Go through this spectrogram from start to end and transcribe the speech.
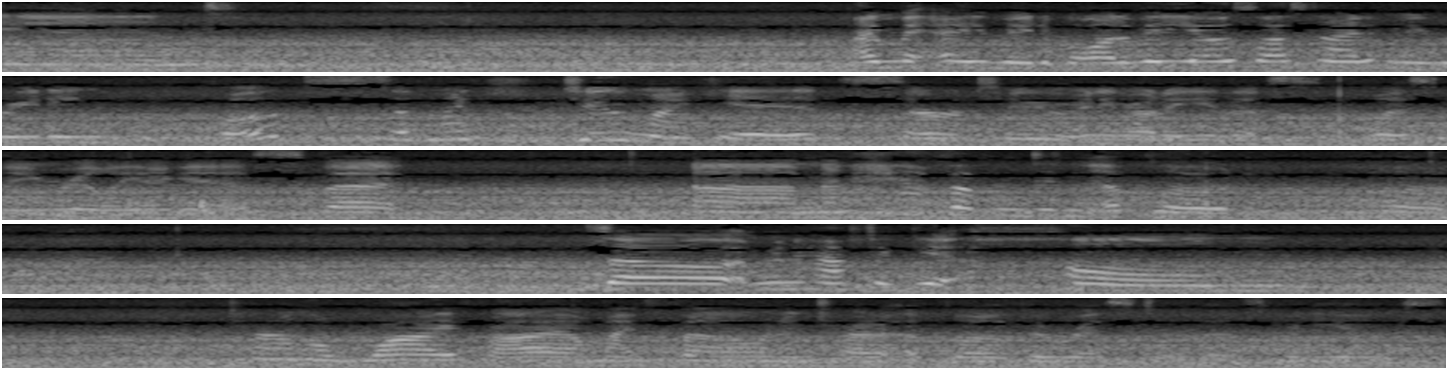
And I, ma- I made a lot of videos last night of me reading books of my to my kids or to anybody that's listening, really, I guess. But um, and half of them didn't upload. Ugh. So I'm gonna have to get home, turn on the Wi-Fi on my phone, and try to upload the rest of those videos.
